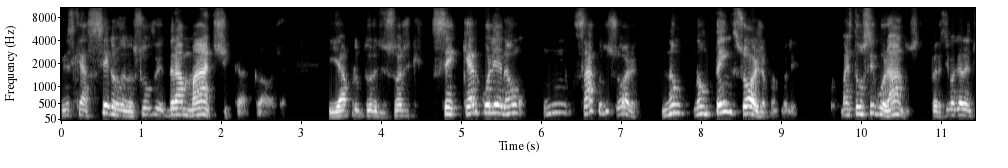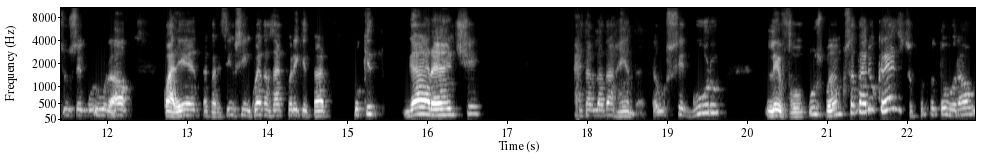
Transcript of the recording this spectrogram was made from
disse que a seca no Rio Grande do Sul foi dramática, Cláudia. E há produtora de soja que sequer colherão um saco de soja não, não tem soja para colher, mas estão segurados. A Cooperativa garantiu o seguro rural, 40, 45, 50 sacos por hectare, o que garante a estabilidade da renda. Então, o seguro levou os bancos a darem o crédito para o produtor rural,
